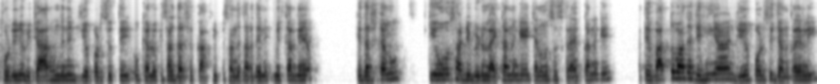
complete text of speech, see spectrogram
ਤੁਹਾਡੇ ਜੋ ਵਿਚਾਰ ਹੁੰਦੇ ਨੇ ਜੀਓਪੋਲਿਟਿਕਸ ਉੱਤੇ ਉਹ ਕਹਿ ਲਓ ਕਿ ਸਾਡੇ ਦਰਸ਼ਕ ਕਾਫੀ ਪਸੰਦ ਕਰਦੇ ਨੇ। ਉਮੀਦ ਕਰਦੇ ਹਾਂ ਕਿ ਦਰਸ਼ਕਾਂ ਨੂੰ ਕਿ ਉਹ ਸਾਡੀ ਵੀਡੀਓ ਲਾਈਕ ਕਰਨਗੇ ਚੈਨਲ ਨੂੰ ਸਬਸਕ੍ਰਾਈਬ ਕਰਨਗੇ ਅਤੇ ਵੱਧ ਤੋਂ ਵੱਧ ਅਜਿਹੀਆਂ ਜੀਓਪੋਲਿਟਿਕਸ ਜਾਣਕਾਰੀਆਂ ਲਈ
